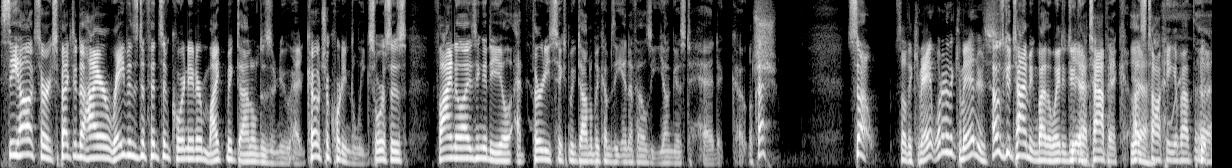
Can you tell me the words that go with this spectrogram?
Seahawks are expected to hire Ravens defensive coordinator Mike Macdonald as their new head coach, according to league sources. Finalizing a deal at 36, Macdonald becomes the NFL's youngest head coach. Okay. So So the command. What are the Commanders? that was good timing, by the way, to do Yeah. that topic. Yeah. Us talking about the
